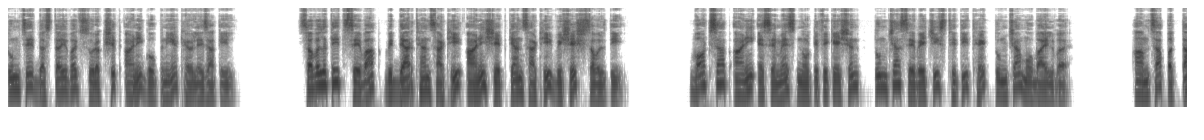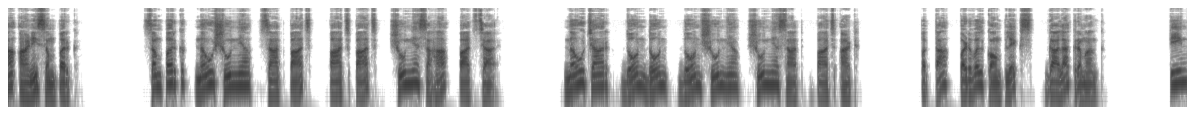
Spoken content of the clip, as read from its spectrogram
तुमचे दस्तऐवज सुरक्षित आणि गोपनीय ठेवले जातील. सवलतीत सेवा विद्यार्थ्यांसाठी आणि शेतक्यांसाठी विशेष सवलती. व्हॉट्सअप आणि एस एम एस नोटिफिकेशन तुमच्या सेवेची स्थिती थेट तुमच्या मोबाईलवर. आमचा पत्ता आणि संपर्क. संपर्क नऊ शून्य सात पाच पाच पाच शून्य सहा पाच चार. नऊ चार दोन दोन दोन शून्य शून्य सात पाच आठ. पत्ता पडवल कॉम्प्लेक्स गाला क्रमांक. तीन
